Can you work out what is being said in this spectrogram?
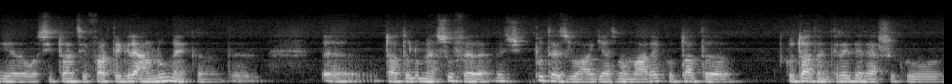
e o situație foarte grea în lume, când toată lumea suferă. Deci puteți lua aghiazmă mare cu toată, cu toată încrederea și cu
